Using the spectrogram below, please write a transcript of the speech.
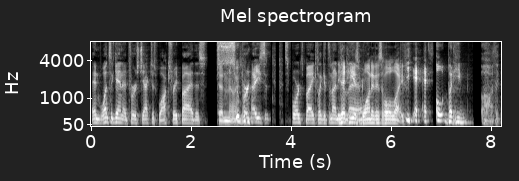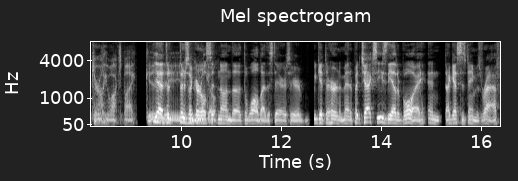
And once again, at first, Jack just walks right by this super nice sports bike, like it's not even that he has wanted his whole life. Yes. Oh, but he. Oh, the girl he walks by. Yeah, there, there's a girl sitting on the, the wall by the stairs here. We get to her in a minute, but Jack sees the other boy, and I guess his name is Raph.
